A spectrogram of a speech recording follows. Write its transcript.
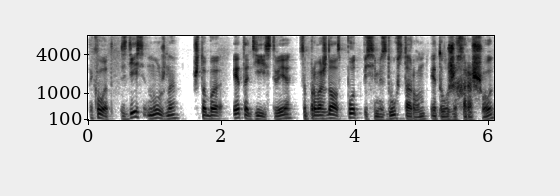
Так вот, здесь нужно чтобы это действие сопровождалось подписями с двух сторон. Это уже хорошо,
